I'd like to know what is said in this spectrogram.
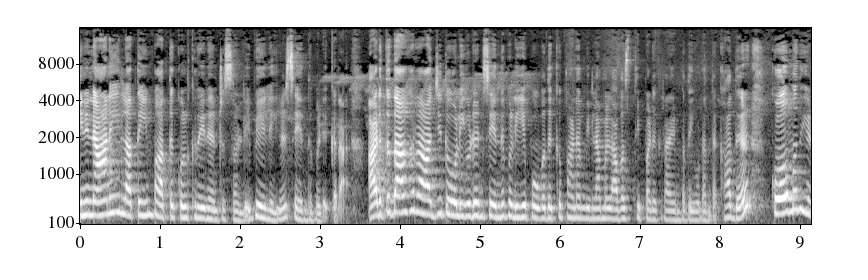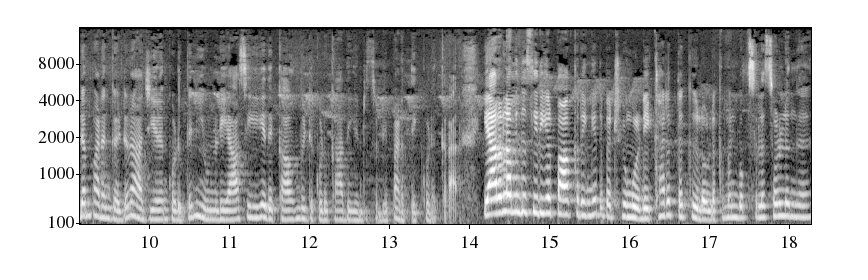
இனி நானே எல்லாத்தையும் பார்த்துக் கொள்கிறேன் என்று சொல்லி வேலையில் சேர்ந்து விடுகிறார். அடுத்ததாக ராஜி தோழியுடன் சேர்ந்து வெளியே போவதற்கு பணம் இல்லாமல் அவஸ்திப்படுகிறார் என்பதை உணர்ந்த கதிர் கோமதியிடம் பணம் கேட்டு ராஜியிடம் கொடுத்து நீ உன்னுடைய ஆசையை எதுக்காகவும் விட்டுக் கொடுக்காது என்று சொல்லி பணத்தை கொடுக்கிறார். யாரெல்லாம் இந்த சீரியல் பார்க்குறீங்க இது பற்றி உங்களுடைய கருத்தை கீழே உள்ள கமெண்ட் பாக்ஸில் சொல்லுங்கள்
